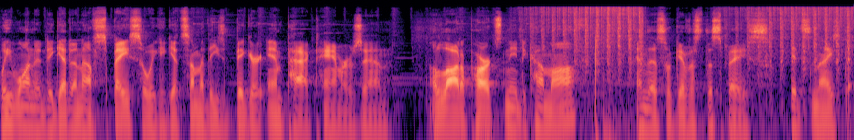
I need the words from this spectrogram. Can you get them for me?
We wanted to get enough space so we could get some of these bigger impact hammers in. A lot of parts need to come off, and this will give us the space. It's nice to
